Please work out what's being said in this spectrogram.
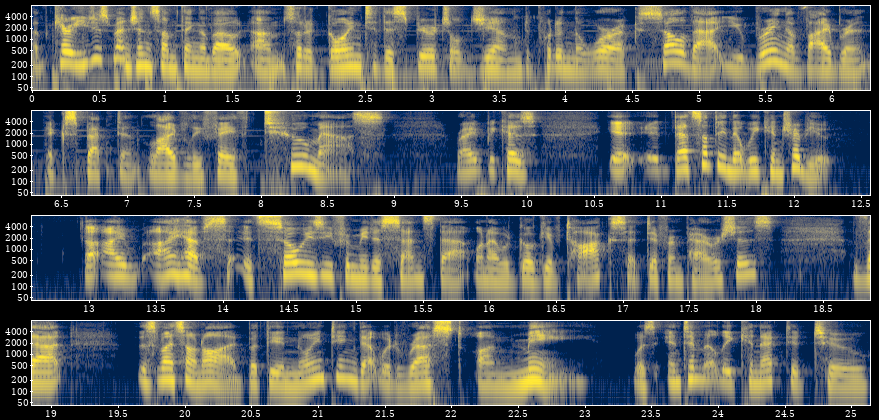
uh, Carrie, you just mentioned something about um, sort of going to the spiritual gym to put in the work so that you bring a vibrant, expectant, lively faith to Mass, right? Because it, it that's something that we contribute. Uh, I I have it's so easy for me to sense that when I would go give talks at different parishes that this might sound odd, but the anointing that would rest on me was intimately connected to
